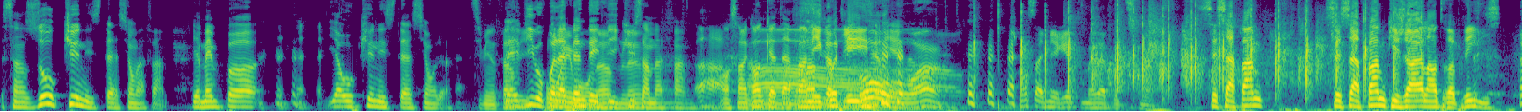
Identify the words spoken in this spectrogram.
sans aucune hésitation, ma femme. Il n'y a même pas. Il n'y a aucune hésitation, là. Tu viens de faire La vie vaut pas la peine d'être vécue sans ma femme. Ah. On se rend compte que ta Ah. femme écoute Oh, les. wow. Je pense que ça mérite même l'applaudissement. C'est sa femme. C'est sa femme qui gère l'entreprise.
